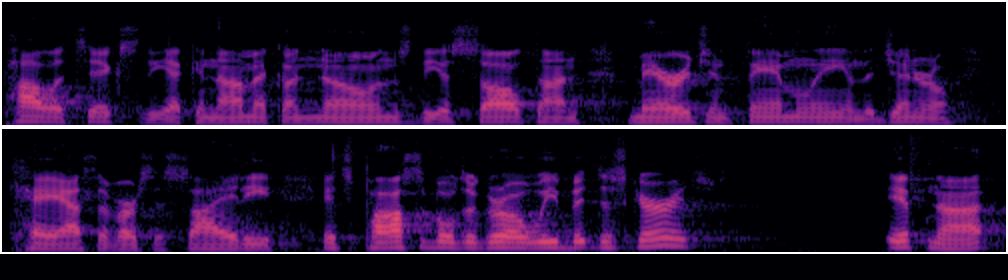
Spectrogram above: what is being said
politics, the economic unknowns, the assault on marriage and family, and the general chaos of our society, it's possible to grow a wee bit discouraged. If not,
